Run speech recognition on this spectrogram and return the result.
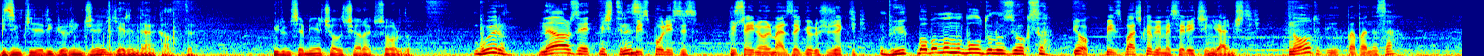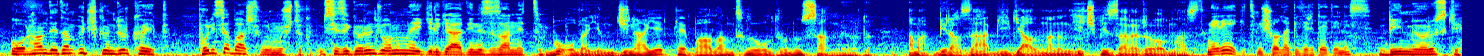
Bizimkileri görünce yerinden kalktı. Gülümsemeye çalışarak sordu. Buyurun. Ne arzu etmiştiniz? Biz polisiz. Hüseyin Ölmez'le görüşecektik. Büyük babamı mı buldunuz yoksa? Yok biz başka bir mesele için gelmiştik. Ne oldu büyük babanıza? Orhan dedem 3 gündür kayıp. Polise başvurmuştuk. Sizi görünce onunla ilgili geldiğinizi zannettim. Bu olayın cinayetle bağlantılı olduğunu sanmıyordu. Ama biraz daha bilgi almanın hiçbir zararı olmazdı. Nereye gitmiş olabilir dediniz? Bilmiyoruz ki.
